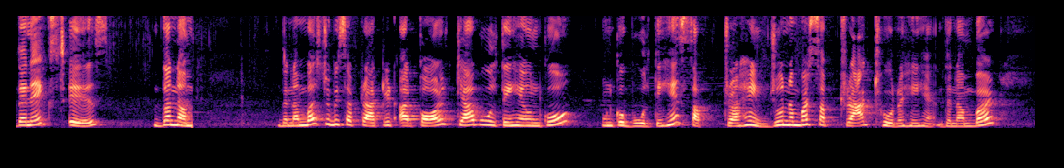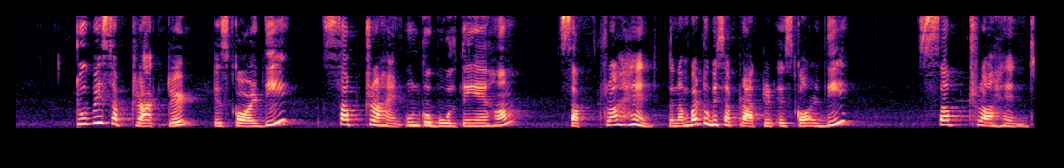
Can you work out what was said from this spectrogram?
the next is the number the numbers to be subtracted are called क्या बोलते हैं उनको? उनको बोलते हैं सब्ट्रहेंड जो नंबर सब्ट्रैक्ट हो रहे हैं the number to be subtracted is called the subtrahend उनको बोलते हैं हम subtrahend the number to be subtracted is called the subtrahend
